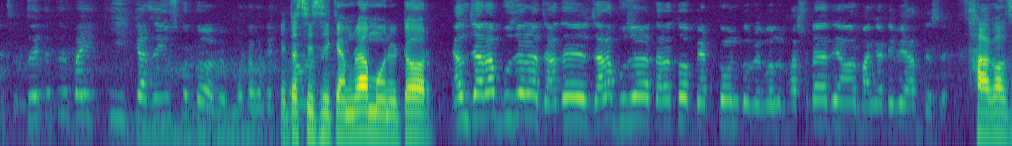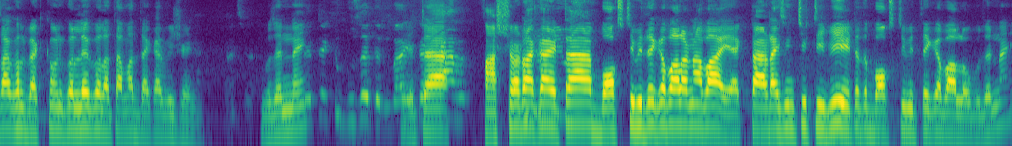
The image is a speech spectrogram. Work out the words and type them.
আচ্ছা তো এটা সিসি ক্যামেরা মনিটর। এখন যারা বুঝে না যাদের যারা বুঝে না তারা তো ব্যাট কমেন্ট করবে। বলবে পাঁচশো টাকা দিয়ে আমার বাংলা টিভি হাত দিছে। ছাগল ছাগল ব্যাটকাউন্ট করলে এগুলো তো আমার দেখার বিষয় না। আচ্ছা। বুঝেন নাই? এটা পাঁচশো টাকা এটা বক্স টিভি থেকে ভালো না ভাই। একটা আড়াইশ ইঞ্চি টিভি এটা তো বক্স টিভি থেকে ভালো বুঝেন নাই?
